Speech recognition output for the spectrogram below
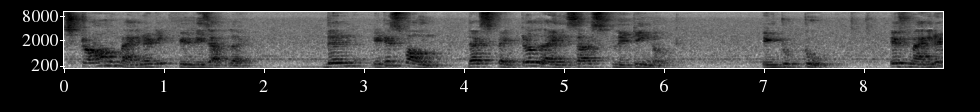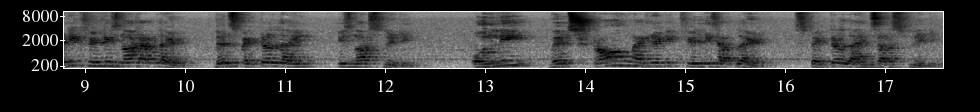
strong magnetic field is applied, then it is found that spectral lines are splitting out into two. If magnetic field is not applied, then spectral line is not splitting. Only when strong magnetic field is applied, spectral lines are splitting.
